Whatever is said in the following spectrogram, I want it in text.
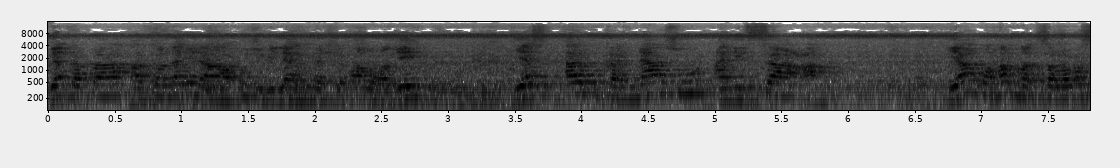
Il y en a pas, à ton année, à Abu Zubillah, il y a des chefs en Rodin, il y a sallallahu alaihi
